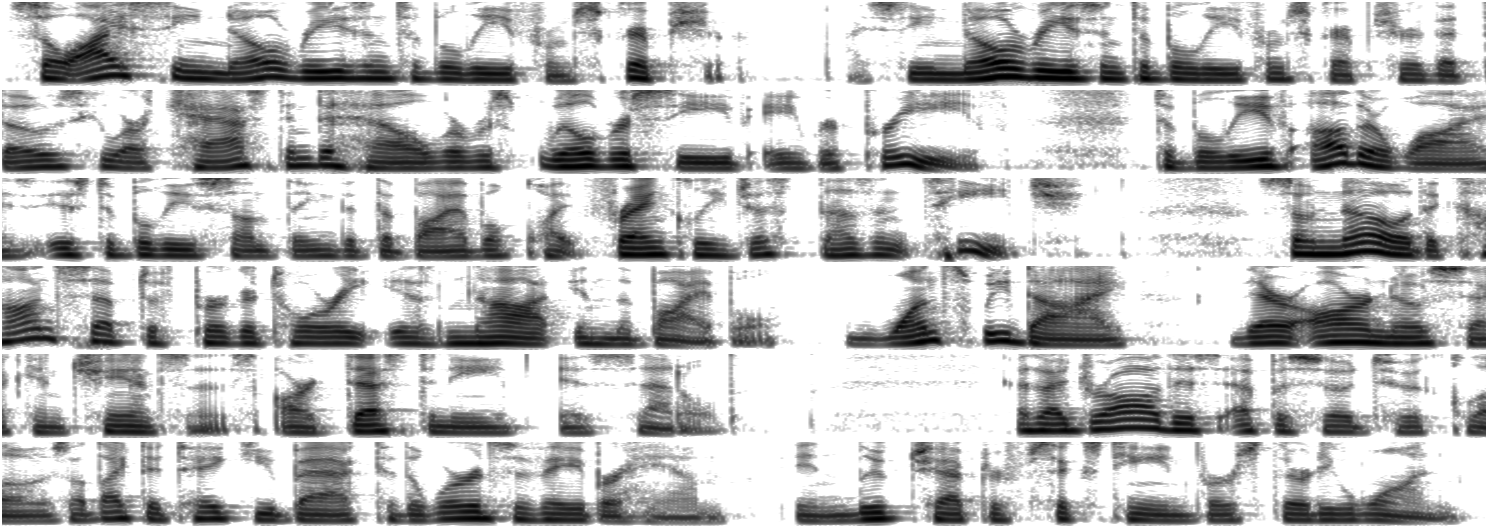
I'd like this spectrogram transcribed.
So I see no reason to believe from Scripture. I see no reason to believe from Scripture that those who are cast into hell will receive a reprieve. To believe otherwise is to believe something that the Bible, quite frankly, just doesn't teach. So, no, the concept of purgatory is not in the Bible. Once we die, there are no second chances. Our destiny is settled. As I draw this episode to a close, I'd like to take you back to the words of Abraham in Luke chapter 16, verse 31.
